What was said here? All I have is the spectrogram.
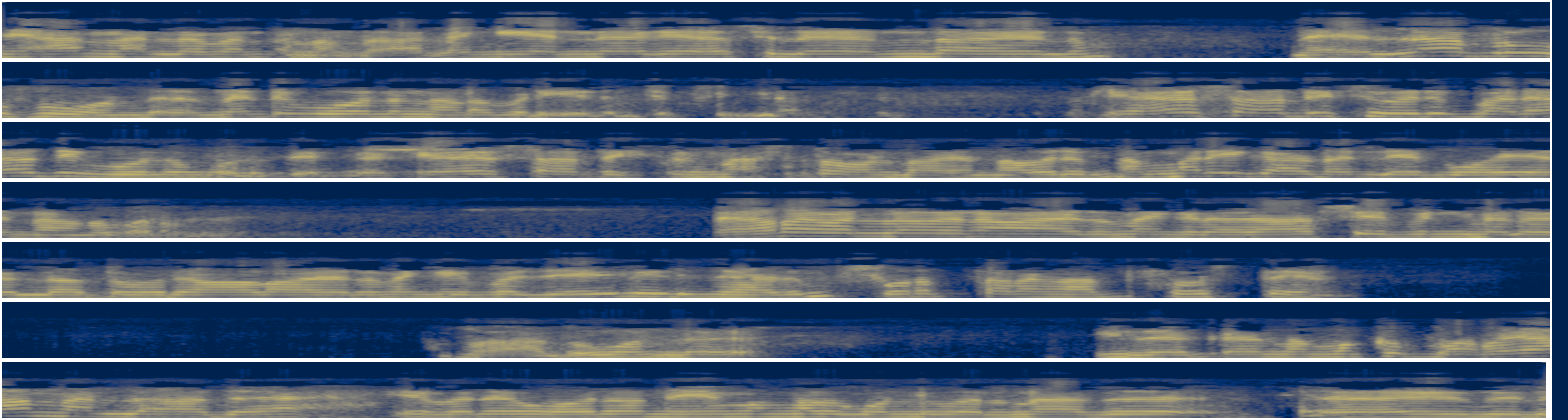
ഞാൻ നല്ലവനെന്നുണ്ട്. അല്ലെങ്കിൽ എന്റെ കേസിൽ എന്തായാലും എല്ലാ പ്രൂഫും ഉണ്ട്. എന്നിട്ട് പോലും നടപടി എടുത്തിട്ടില്ല. K S R T C ഒരു പരാതി പോലും കൊടുത്തില്ല K S R T C നഷ്ടം ഉണ്ടായെന്ന് അവർ മെമ്മറി കാർഡല്ലേ പോയെന്നാണ് പറഞ്ഞത്. വേറെ വല്ലവനായിരുന്നെങ്കിൽ രാഷ്ട്രീയ പിൻബലം ഇല്ലാത്ത ഒരാളായിരുന്നെങ്കിൽ ഇപ്പൊ ജയിലിടിഞ്ഞാലും പുറത്തിറങ്ങാത്ത അവസ്ഥയാണ്. അപ്പൊ അതുകൊണ്ട് ഇതൊക്കെ നമുക്ക് പറയാന്നല്ലാതെ ഇവരെ ഓരോ നിയമങ്ങൾ കൊണ്ടുവരുന്നത് ഇതിൽ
